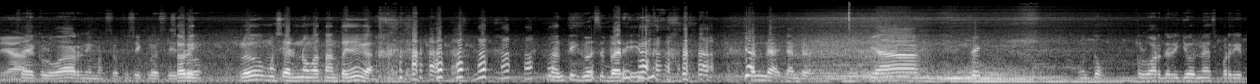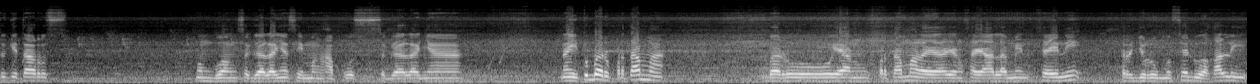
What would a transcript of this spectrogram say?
Ya. saya keluar nih masuk ke siklus itu. Sorry lu masih ada nomor tantenya nggak? Nanti gua sebarin. Canda canda. Ya cek keluar dari zona seperti itu kita harus membuang segalanya sih menghapus segalanya nah itu baru pertama baru yang pertama lah ya yang saya alamin saya ini terjerumusnya dua kali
